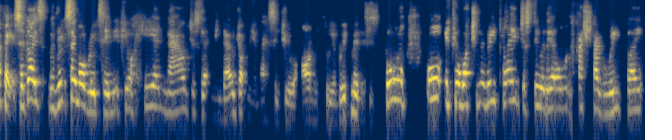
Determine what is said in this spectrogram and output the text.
Okay, so guys, the same old routine. If you're here now, just let me know. Drop me a message. You're on here with me. This is cool. Or if you're watching the replay, just do the old hashtag replay.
